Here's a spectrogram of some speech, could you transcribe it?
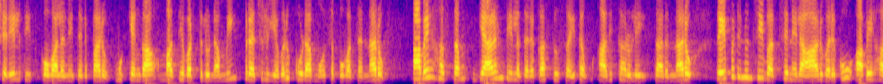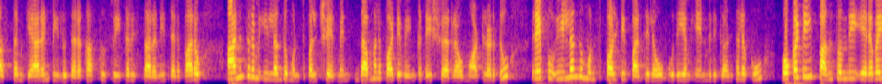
చర్యలు తీసుకోవాలని తెలిపారు. ముఖ్యంగా మధ్యవర్తులు నమ్మి ప్రజలు ఎవరు కూడా మోసపోవద్దన్నారు. అభయ హస్తం గ్యారంటీల దరఖాస్తు సైతం అధికారులే ఇస్తారన్నారు. రేపటి నుంచి వచ్చే నెల ఆరు వరకు అభయ హస్తం గ్యారంటీలు దరఖాస్తు స్వీకరిస్తారని తెలిపారు. అనంతరం ఇల్లందు మున్సిపల్ చైర్మన్ దమ్మలపాటి వెంకటేశ్వరరావు మాట్లాడుతూ రేపు ఇల్లందు మున్సిపాలిటీ పరిధిలో ఉదయం ఎనిమిది గంటలకు ఒకటి పంతొమ్మిది ఇరవై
